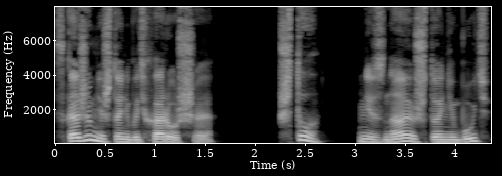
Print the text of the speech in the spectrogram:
Скажи мне что-нибудь хорошее. Что? Не знаю, что-нибудь.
